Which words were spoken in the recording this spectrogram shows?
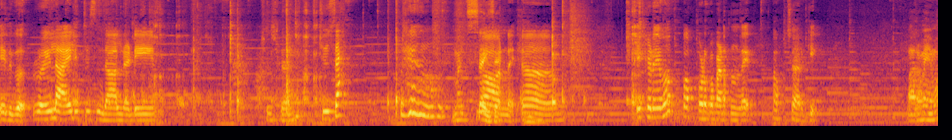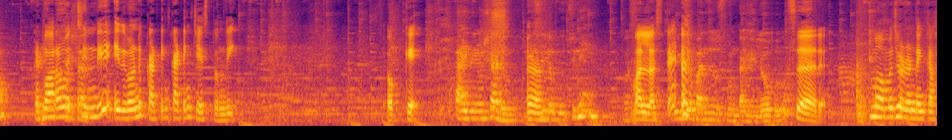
ఇదిగో. రొయ్యలు ఆయిల్ ఇచ్చేసింది ఆల్రెడీ. చూసారా? చూసా? మంచి సైజ్ బాగున్నాయి. ఆ. ఇక్కడేమో పప్పు ఉడకబడుతుంది పప్పు చారుకి. వరమేమో? వరం. వచ్చింది ఇదిగోండి కటింగ్ కటింగ్ చేస్తుంది. ఓకే. ఐదు నిమిషాలు కూర్చుని మళ్ళీ వస్తే? సరే. మా అమ్మ చూడండి ఇంకా.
